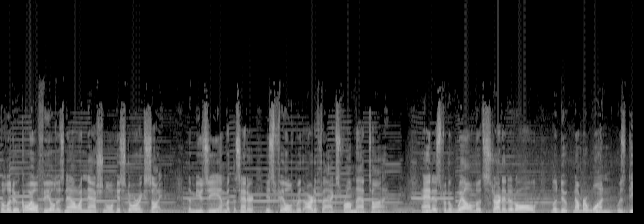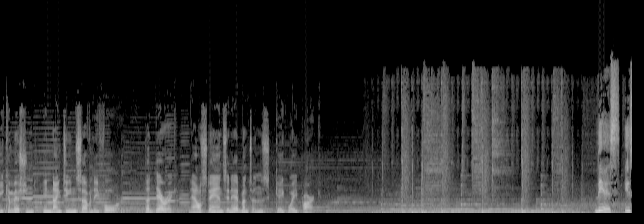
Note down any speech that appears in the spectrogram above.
The Leduc oil field is now a National Historic Site. The museum at the center is filled with artifacts from that time. And as for the well that started it all, Leduc number 1 was decommissioned in 1974. The derrick now stands in Edmonton's Gateway Park. This is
